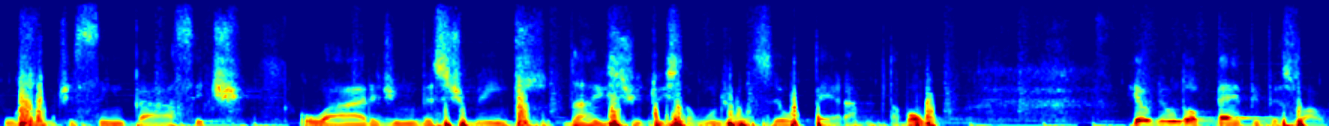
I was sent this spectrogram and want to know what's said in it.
consulte sempre a asset ou a área de investimentos da instituição onde você opera, tá bom? Reunião do OPEP, pessoal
